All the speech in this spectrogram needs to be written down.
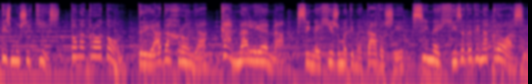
της μουσικής, των ακροατών. 30 χρόνια, Κανάλι 1. Συνεχίζουμε τη μετάδοση, συνεχίζετε την ακρόαση.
